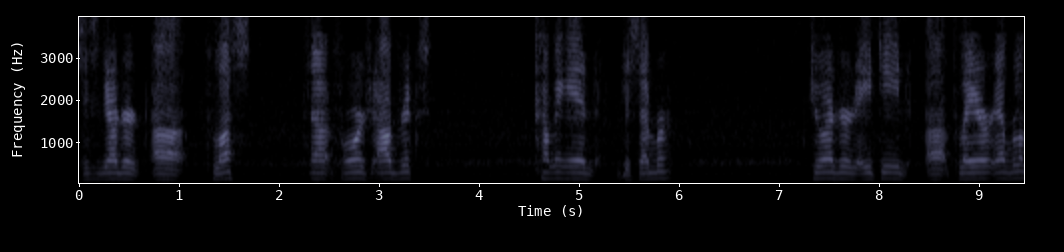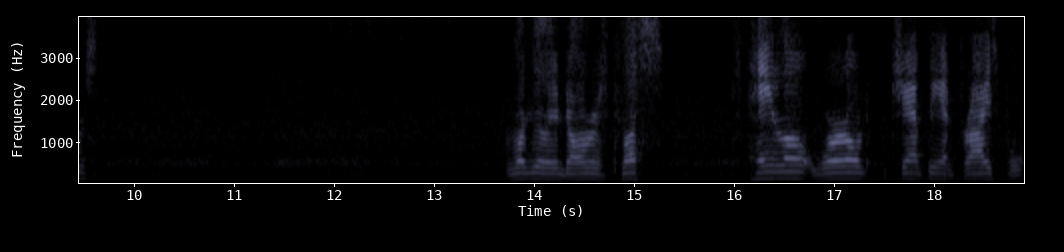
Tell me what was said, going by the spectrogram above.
1600 uh, plus uh, forged objects coming in December. 218 uh, player emblems. $1 million plus Halo World Champion prize pool.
